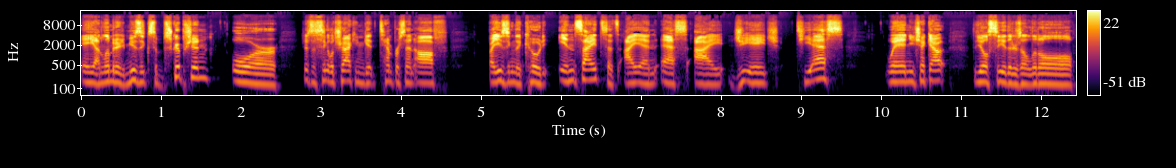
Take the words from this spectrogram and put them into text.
a unlimited music subscription or just a single track, you can get 10% off by using the code INSIGHTS. That's I N S I G H T S. When you check out, you'll see there's a little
